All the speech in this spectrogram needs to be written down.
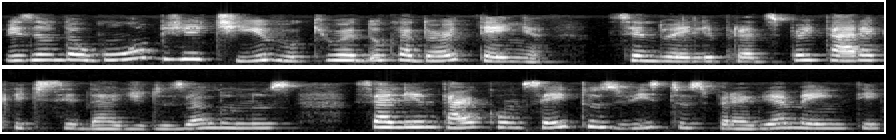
visando algum objetivo que o educador tenha, sendo ele para despertar a criticidade dos alunos, salientar conceitos vistos previamente,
